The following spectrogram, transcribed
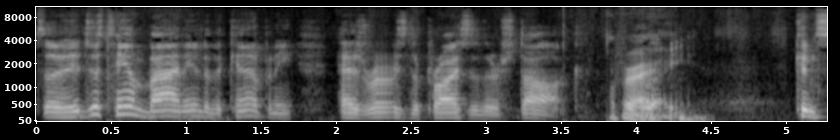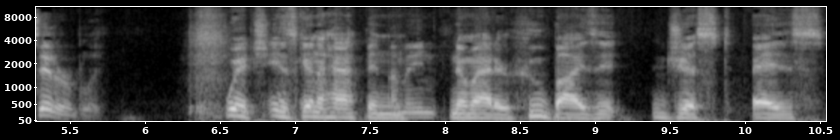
So just him buying into the company has raised the price of their stock Right. considerably. Which is going to happen I mean- no matter who buys it, just as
